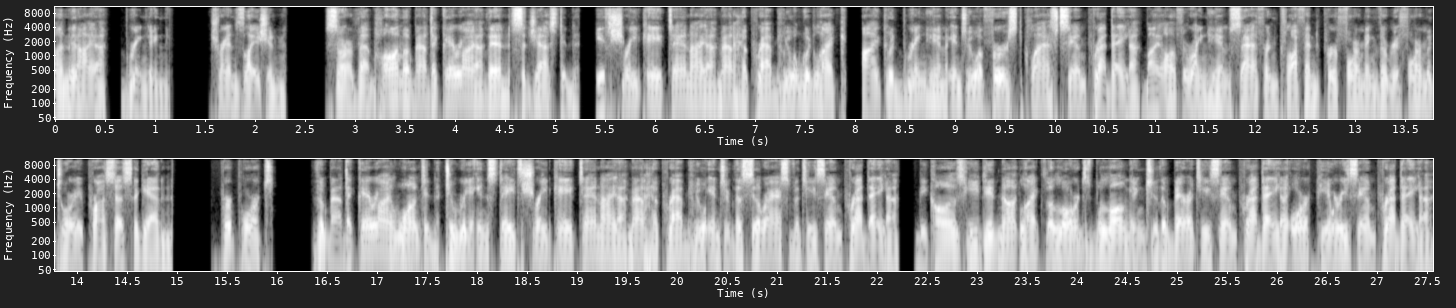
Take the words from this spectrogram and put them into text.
Anaya, bringing. Translation Sarvabhauma Bhattacharya then suggested, if Sri Caitanya Mahaprabhu would like, I could bring him into a first class sampradaya by offering him saffron cloth and performing the reformatory process again. Purport the Bhattacharya wanted to reinstate Sri Caitanya Mahaprabhu into the Sarasvati Sampradaya, because he did not like the lords belonging to the Bharati Sampradaya or Puri Sampradaya.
